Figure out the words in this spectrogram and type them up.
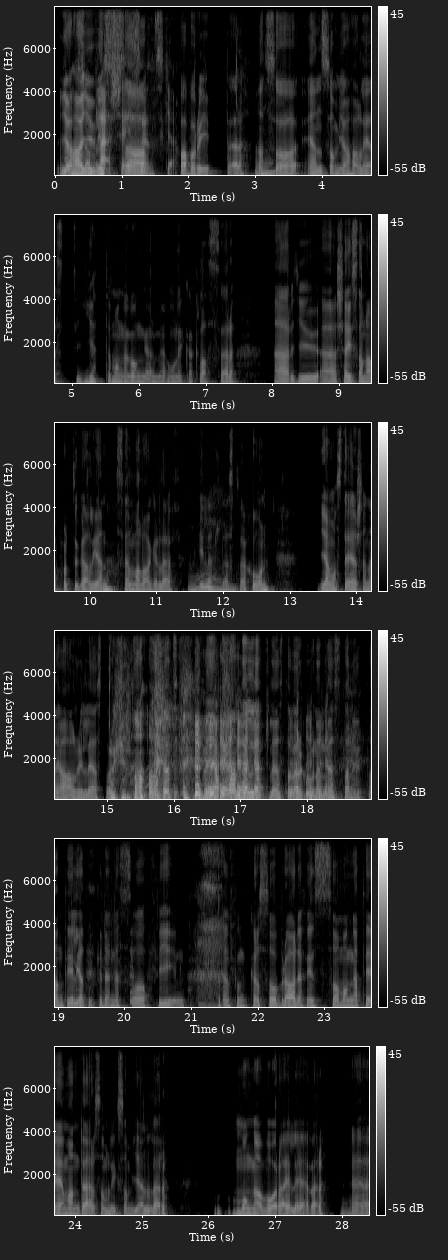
Jag har som ju lär sig vissa svenska. favoriter. Mm. Alltså en som jag har läst jättemånga gånger med olika klasser är ju äh, Kejsarna av Portugalien, Selma Lagerlöf i Mm. lättläst version. Jag måste erkänna, jag har aldrig läst originalet men jag kan den lättlästa versionen nästan utan till. Jag tycker den är så fin. Den funkar så bra, det finns så många teman där som liksom gäller många av våra elever. Eh,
